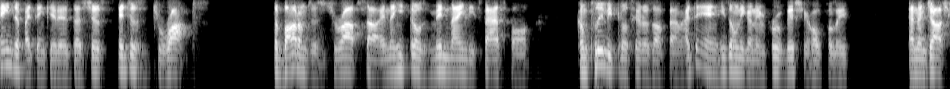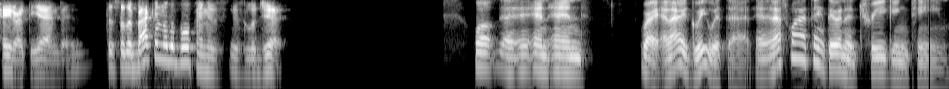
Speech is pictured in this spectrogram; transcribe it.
changeup, I think it is, that's just it just drops. The bottom just drops out, and then he throws mid 90s fastball, completely throws hitters off balance. I think, and he's only going to improve this year, hopefully. And then Josh Hader at the end. So the back end of the bullpen is is legit. Well, and and Right, and I agree with that. And that's why I think they're an intriguing team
